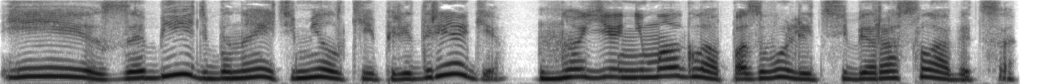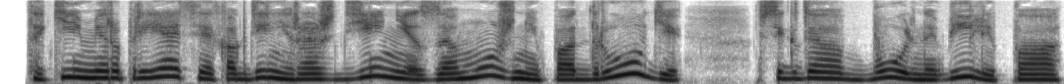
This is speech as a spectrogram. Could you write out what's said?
И забить бы на эти мелкие передряги, но я не могла позволить себе расслабиться. Такие мероприятия, как день рождения замужней подруги, всегда больно били по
